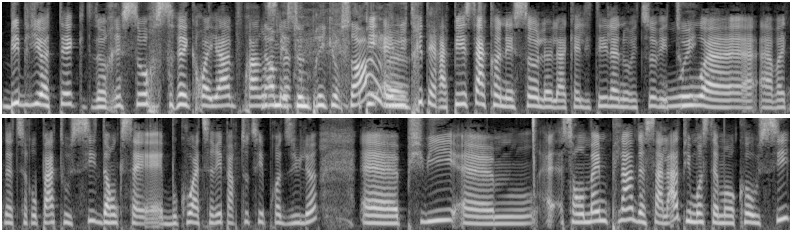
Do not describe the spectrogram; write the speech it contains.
bibliothèque de ressources incroyables, France. Non, mais c'est une précurseur. Puis elle nutrithérapeute, elle connaît ça, là, la qualité, la nourriture et Oui. tout, euh, avec naturopathe aussi. Donc, c'est beaucoup attiré par tous ces produits-là. Euh, puis, euh, son même plan de salade, puis moi, c'était mon cas aussi,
